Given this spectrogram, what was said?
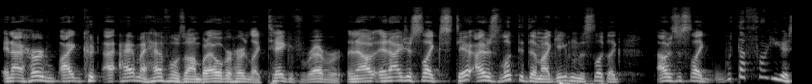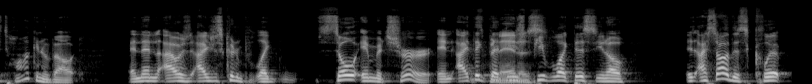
And I heard, I could, I I had my headphones on, but I overheard like "take it forever," and I and I just like stare. I just looked at them. I gave them this look, like I was just like, "What the fuck are you guys talking about?" And then I was, I just couldn't like so immature. And I think that these people like this, you know, it, I saw this clip.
